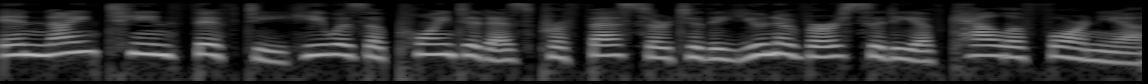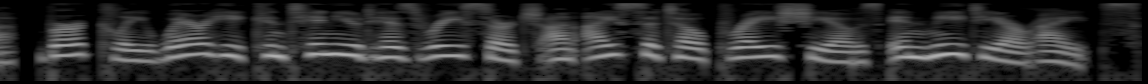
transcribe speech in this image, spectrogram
In 1950 he was appointed as professor to the University of California, Berkeley where he continued his research on isotope ratios in meteorites,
